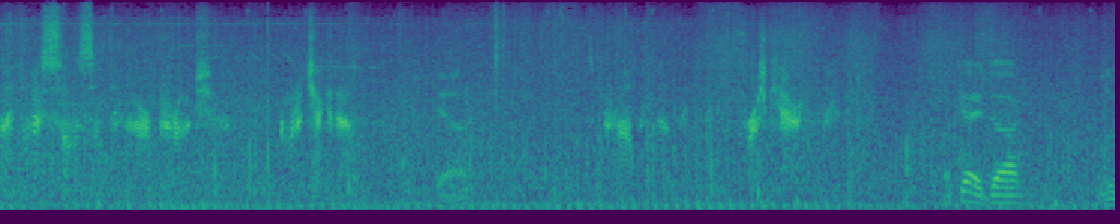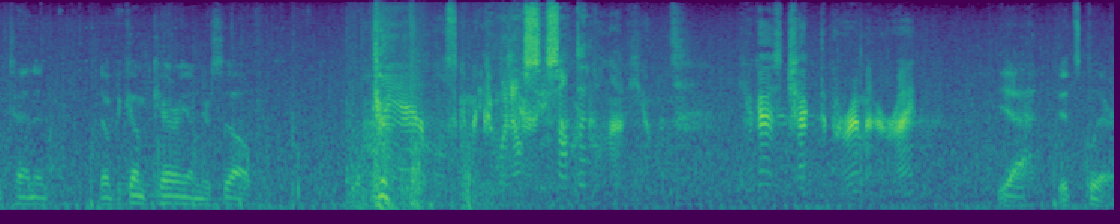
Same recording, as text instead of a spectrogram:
I thought I saw something on our approach. I'm gonna check it out. Yeah? It's probably nothing. Fresh carry, maybe. Okay, Doc. Lieutenant, don't become carrion yourself. Only animals can Anyone else see something? Not humans. You guys checked the perimeter, right? Yeah, it's clear.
